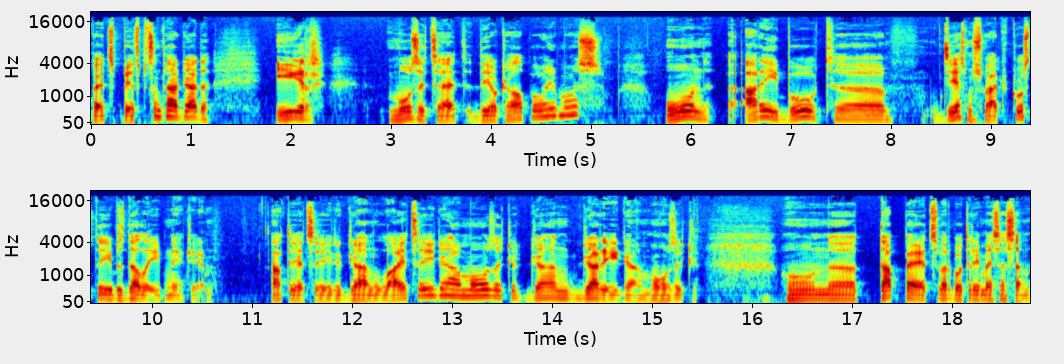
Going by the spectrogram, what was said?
pēc 15. gada ir muzicēt dievkalpojumos un arī būt uh, dziesmu svētku kustības dalībniekiem. Attiecīgi gan laicīgā mūzika, gan garīgā mūzika. Un, uh, tāpēc varbūt arī mēs esam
